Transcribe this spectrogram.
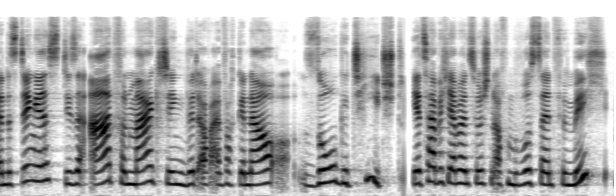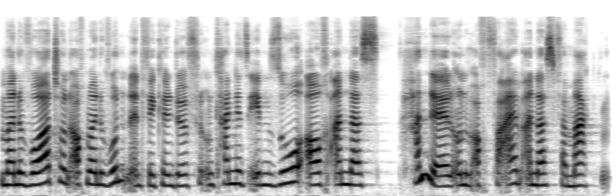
Denn das Ding ist, diese Art von Marketing wird auch einfach genau so geteacht. Jetzt habe ich aber inzwischen auch ein Bewusstsein für mich, meine Worte und auch meine Wunden entwickeln dürfen und kann jetzt eben so auch anders handeln und auch vor allem anders vermarkten.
